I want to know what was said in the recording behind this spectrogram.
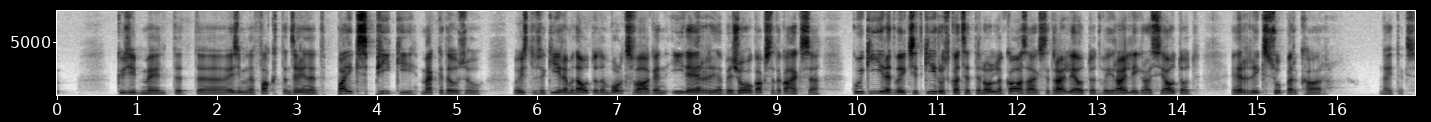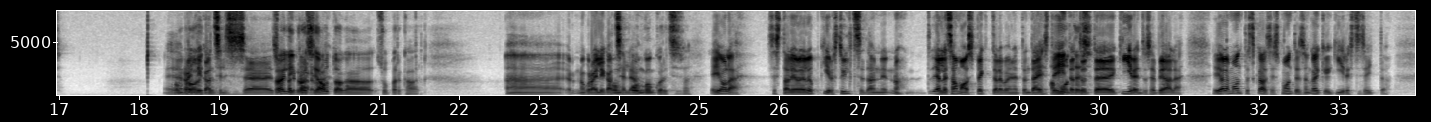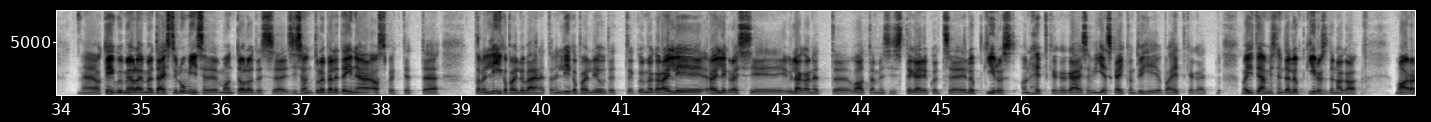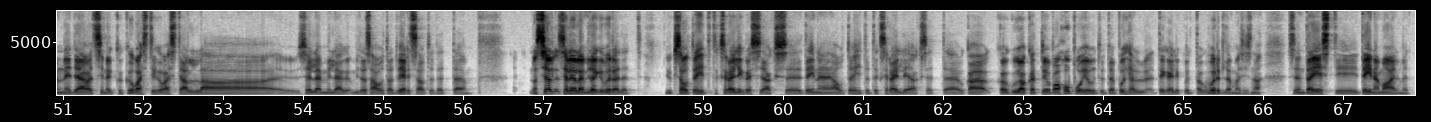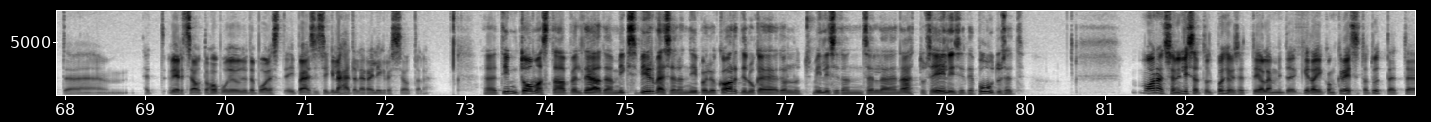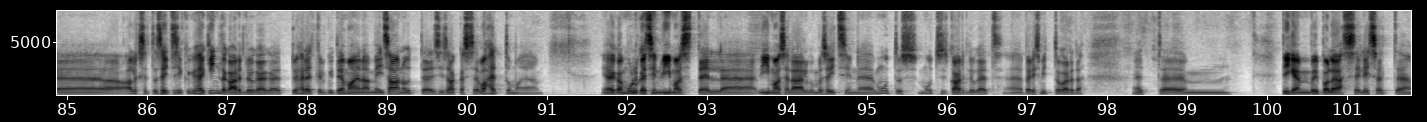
küsib meilt, et äh, esimene fakt on selline, et Pikes Peaki mäkketõusu võistluse kiiremad autod on Volkswagen IDR ja Peugeot kakssada kaheksa. kui kiired võiksid kiiruskatsetel olla kaasaegsed ralliautod või rallikrossi autod, RX Supercar näiteks? rallikatsel siis äh,. rallikrossi autoga Supercar äh,. nagu rallikatsel jah? on konkurentsis või? ei ole sest tal ei ole lõppkiirust üldse, ta on noh, jälle sama aspekt tuleb, on ju, et ta on täiesti A, ehitatud Montes? Äh, kiirenduse peale. ei ole Montes ka, sest Montes on ka ikkagi kiiresti sõita okei okay,, kui me oleme täiesti lumise Monte oludes, äh, siis on, tuleb jälle teine aspekt, et äh, tal on liiga palju väänet, tal on liiga palju jõudu, et kui me ka ralli, rallikrossi ülekannet vaatame, siis tegelikult see lõppkiirus on hetkega käes ja viies käik on tühi juba hetkega, et ma ei tea, mis nende lõppkiirused on, aga ma arvan, need jäävad sinna ikka kõvasti-kõvasti alla selle, mille, mida saavutavad WRC autod, et noh, seal, seal ei ole midagi võrrelda, et üks auto ehitatakse rallikrossi jaoks, teine auto ehitatakse ralli jaoks, et äh, ka, ka kui hakata juba hobujõudude põhjal tegelikult nagu võrdlema, siis noh, see on täiesti teine maailm, et, äh, et WRC auto hobujõudude poolest ei pääse isegi lähedale rallikrossi autole. Äh, Tim Toomas tahab veel teada, miks Virvesel on nii palju kaardilugejaid olnud, millised on selle nähtuse eelised ja puudused? Ma arvan, et see on lihtsalt olnud põhjus, et ei ole midagi, kedagi konkreetset olnud võtta, et äh, algselt ta sõitis ikkagi ühe kindla kaardlugejaga, et ühel hetkel, kui tema enam ei saanud, siis hakkas see vahetuma ja ja ega mul ka siin viimastel, viimasel ajal, kui ma sõitsin, muutus, muutusid kaardlugejad äh, päris mitu korda. et ähm, pigem võib-olla jah, see lihtsalt äh,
